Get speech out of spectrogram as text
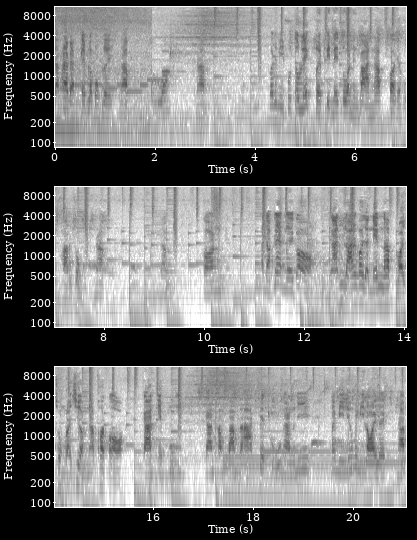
จัดให้แบบเต็มระบบเลยนะครับต้องรู้ว่านะครับ ก็จะมีประตูเล็กเปิดปิดในตัวหนึ่งบานนะครับ ก็เดี๋ยวผมพาไปชมนะครับนะครับ ก่อนอันดับแรกเลยก็งานที่ร้านก็จะเน้นนะครับ รอยชงรอยเชื่อมนะครับ ข้อต่อการเก็บมุม การทำความสะอาดเช็ดถูงานตัวนี้ไม่มีริ้วไม่มีรอยเลยนะครับ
